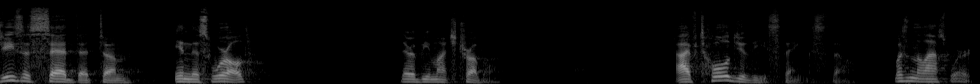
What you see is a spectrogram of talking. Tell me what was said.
Jesus said that um, in this world there would be much trouble. I've told you these things, though. Wasn't the last word.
